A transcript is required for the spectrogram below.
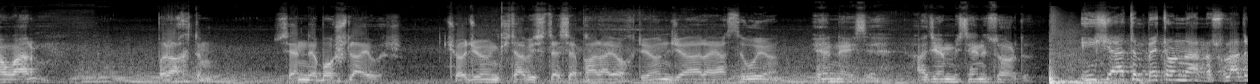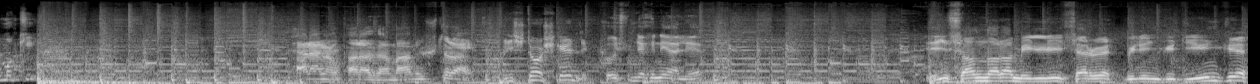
Çağıran var mı? Bıraktım. Sen de boşlayıver. Çocuğun kitap istese para yok diyorsun, Çağrı'ya sıvıyorsun. Her neyse, Hacem mi seni sordu. İnşaatın betonlarını suladı mı ki? Paranın para zamanı 3 lira. İşte hoş geldin. Şu üstündeki ne Ali? İnsanlara milli servet bilinci deyince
